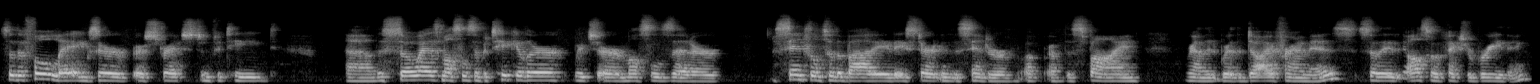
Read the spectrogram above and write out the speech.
so the full legs are, are stretched and fatigued. Uh, the psoas muscles in particular, which are muscles that are central to the body. They start in the center of, of the spine, around the, where the diaphragm is. So they also affect your breathing.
